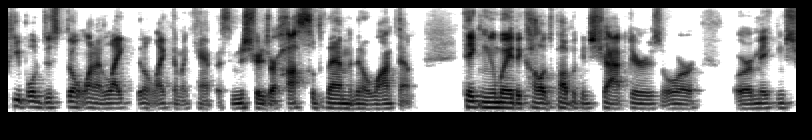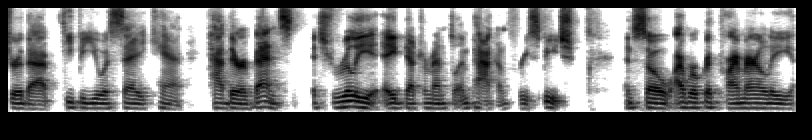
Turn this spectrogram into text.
people just don't want to like, they don't like them on campus. Administrators are hostile to them and they don't want them. Taking away the college Republicans chapters or or making sure that TPUSA can't have their events, it's really a detrimental impact on free speech. And so I work with primarily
